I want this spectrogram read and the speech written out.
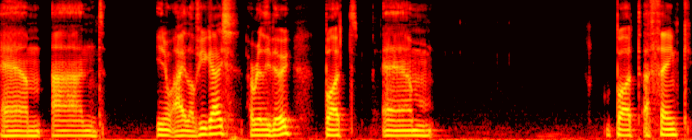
Um, and you know, I love you guys. I really do. But um but I think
